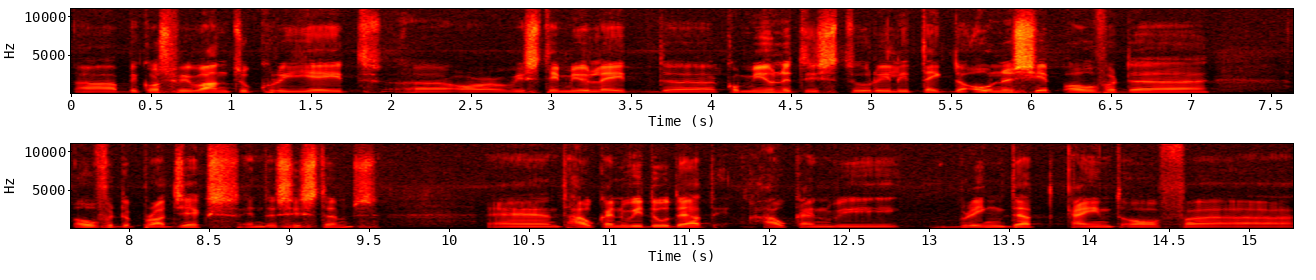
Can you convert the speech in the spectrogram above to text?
Uh, because we want to create uh, or we stimulate the communities to really take the ownership over the over the projects and the systems. And how can we do that? How can we bring that kind of uh,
